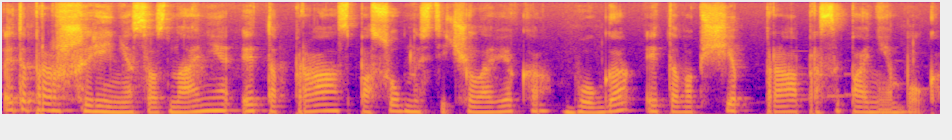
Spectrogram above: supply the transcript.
Это про расширение сознания, это про способности человека, Бога, это вообще про просыпание Бога.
